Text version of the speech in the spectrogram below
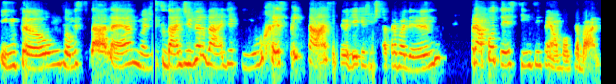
Então, vamos estudar, né? Mas estudar de verdade aquilo, respeitar essa teoria que a gente está trabalhando, para poder sim desempenhar um bom trabalho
